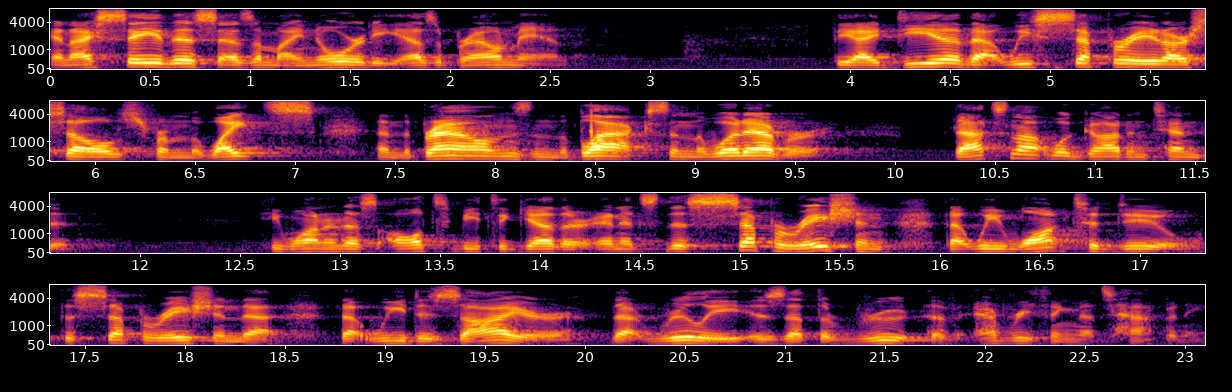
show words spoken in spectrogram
And I say this as a minority, as a brown man. The idea that we separate ourselves from the whites and the browns and the blacks and the whatever. That's not what God intended. He wanted us all to be together. And it's this separation that we want to do, the separation that, that we desire, that really is at the root of everything that's happening.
